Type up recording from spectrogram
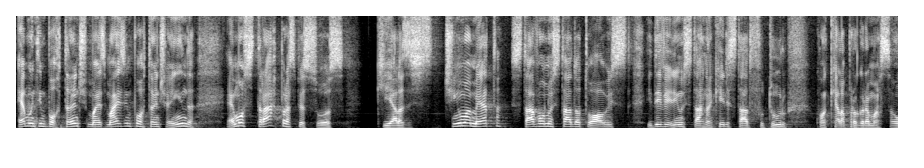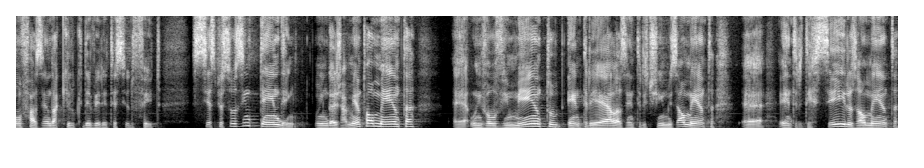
é muito importante, mas mais importante ainda é mostrar para as pessoas que elas tinham uma meta, estavam no estado atual e, e deveriam estar naquele estado futuro, com aquela programação, fazendo aquilo que deveria ter sido feito. Se as pessoas entendem, o engajamento aumenta, é, o envolvimento entre elas, entre times, aumenta, é, entre terceiros aumenta,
